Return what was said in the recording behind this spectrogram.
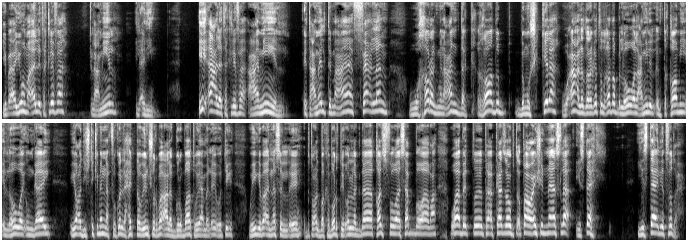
يبقى ايهما أقل تكلفة العميل القديم. إيه أعلى تكلفة؟ عميل اتعاملت معاه فعلا وخرج من عندك غاضب بمشكلة وأعلى درجات الغضب اللي هو العميل الانتقامي اللي هو يقوم جاي يقعد يشتكي منك في كل حتة وينشر بقى على الجروبات ويعمل إيه وتيجي ويجي بقى الناس اللي إيه بتوع البكابورت يقول لك ده قذف وسب وبت كذا وبتقطعوا عيش الناس. لا يستاهل. يستاهل يتفضح.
